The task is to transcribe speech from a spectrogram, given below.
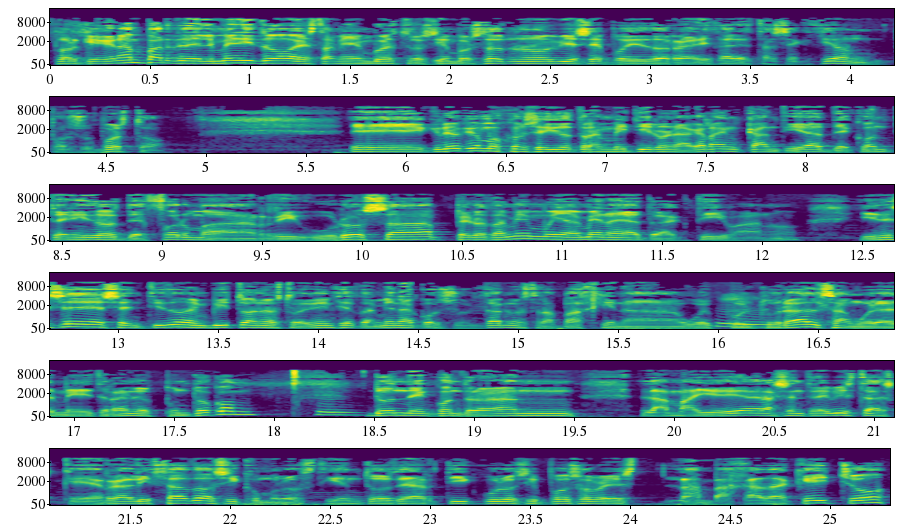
Porque gran parte del mérito es también vuestro. Si en vosotros no hubiese podido realizar esta sección, por supuesto. Eh, creo que hemos conseguido transmitir una gran cantidad de contenidos de forma rigurosa, pero también muy amena y atractiva, ¿no? Y en ese sentido invito a nuestra audiencia también a consultar nuestra página web cultural, samuraismediterráneos.com, donde encontrarán la mayoría de las entrevistas que he realizado, así como los cientos de artículos y posts sobre la embajada que he hecho,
